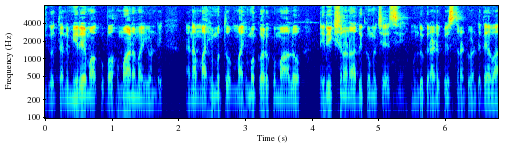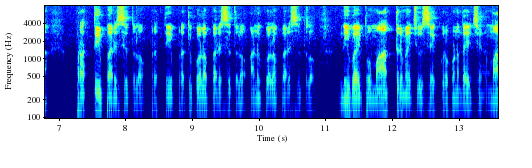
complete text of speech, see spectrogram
ఇగో తండ్రి మీరే మాకు బహుమానమై ఉండి నేను మహిమతో మహిమ కొరకు మాలో నిరీక్షణను అధికము చేసి ముందుకు నడిపిస్తున్నటువంటి దేవ ప్రతి పరిస్థితిలో ప్రతి ప్రతికూల పరిస్థితిలో అనుకూల పరిస్థితిలో నీ వైపు మాత్రమే చూసే కృపను దయచేయండి. మా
